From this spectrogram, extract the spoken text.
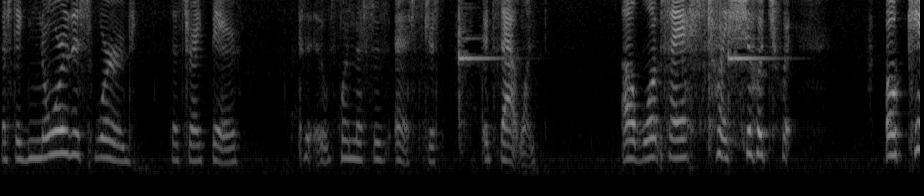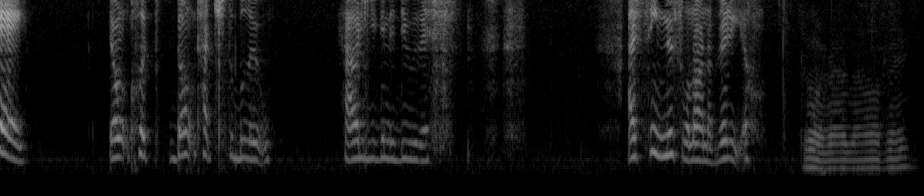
Just ignore this word that's right there. The one that says S. Just it's that one. Oh, whoops! I accidentally showed you it. Okay. Don't click. Don't touch the blue. How are you gonna do this? I seen this one on a video. Go around the whole thing.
